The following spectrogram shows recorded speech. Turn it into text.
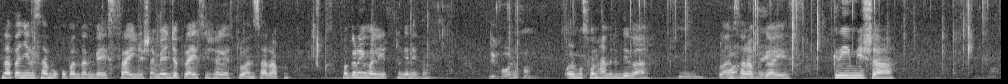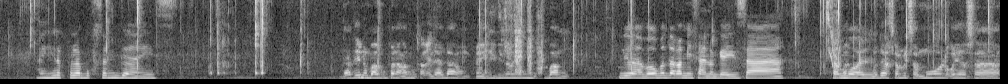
Nathaniel's na buko pandan guys. Try nyo siya. Medyo pricey siya guys, pero ang sarap. Magkano yung maliit na ganito? Hindi ko alam ah. Almost 100, di ba? Mm. Pero ang sarap guys. Creamy siya. Ay, hirap pala buksan guys. Dati nung bago pa lang kami kakilala, mahilig din kami yung mukbang. Di ba? Pupunta kami sa ano guys, sa sa mall. Madalas kami sa mall o kaya sa...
